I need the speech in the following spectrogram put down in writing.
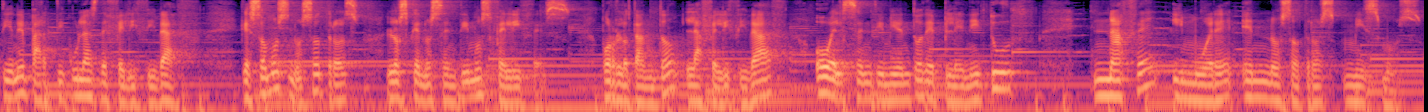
tiene partículas de felicidad, que somos nosotros los que nos sentimos felices. Por lo tanto, la felicidad o el sentimiento de plenitud nace y muere en nosotros mismos.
